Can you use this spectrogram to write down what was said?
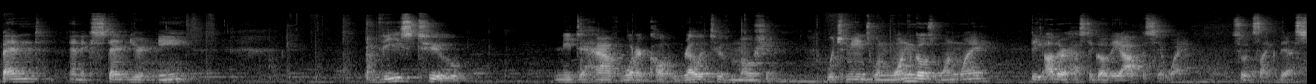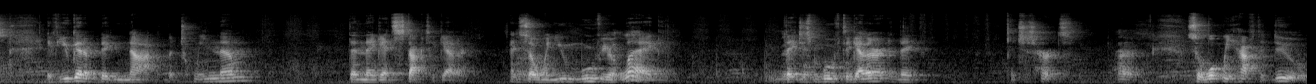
bend and extend your knee, these two need to have what are called relative motion, which means when one goes one way, the other has to go the opposite way. So it's like this. If you get a big knot between them, then they get stuck together. And so when you move your leg, they just move together and they it just hurts. Right. So what we have to do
